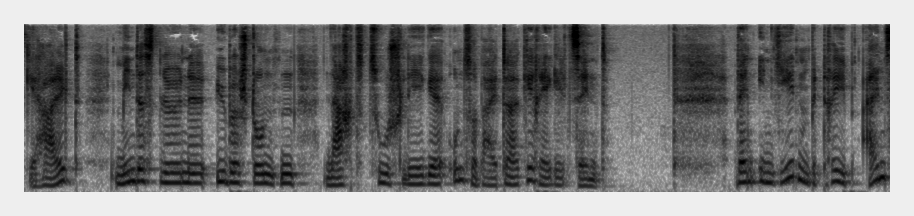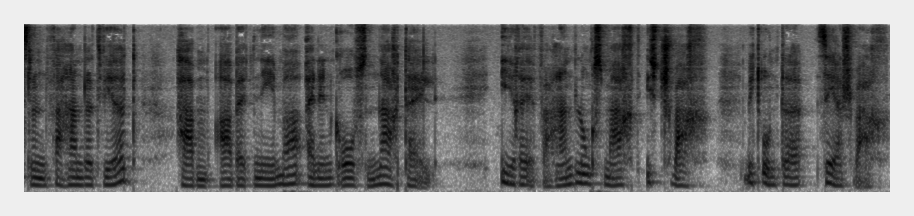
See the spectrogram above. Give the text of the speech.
Gehalt, Mindestlöhne, Überstunden, Nachtzuschläge usw. So geregelt sind. Wenn in jedem Betrieb einzeln verhandelt wird, haben Arbeitnehmer einen großen Nachteil. Ihre Verhandlungsmacht ist schwach, mitunter sehr schwach.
